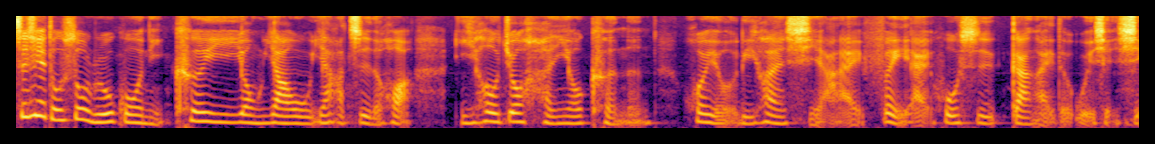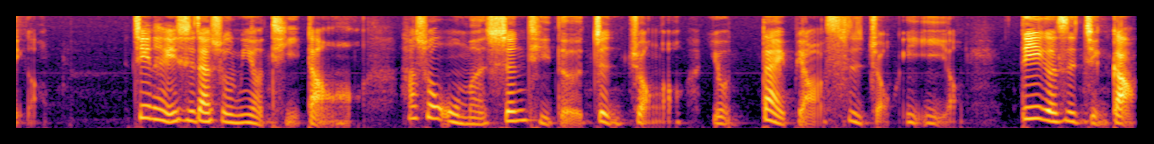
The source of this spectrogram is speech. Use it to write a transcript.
这些毒素，如果你刻意用药物压制的话，以后就很有可能会有罹患血癌、肺癌或是肝癌的危险性哦。近藤医师在书里面有提到哦。他说：“我们身体的症状哦，有代表四种意义哦。第一个是警告，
